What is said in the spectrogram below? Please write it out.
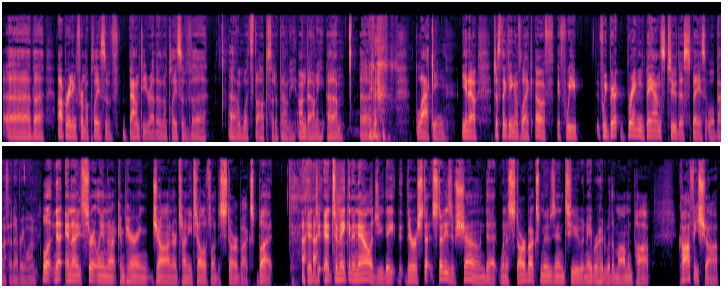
uh, the operating from a place of bounty rather than a place of uh, uh, what's the opposite of bounty? Unbounty, um, uh, lacking. You know, just thinking of like, oh, if if we if we br- bring bands to this space, it will benefit everyone. Well, and I certainly am not comparing John or Tiny Telephone to Starbucks, but it, it, to make an analogy, they there are st- studies have shown that when a Starbucks moves into a neighborhood with a mom and pop coffee shop,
